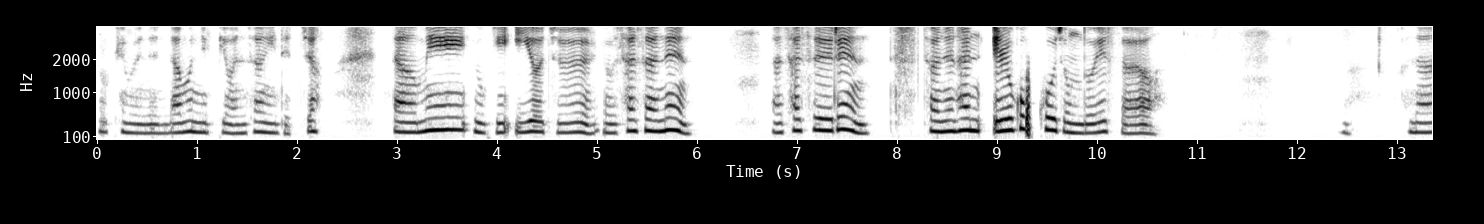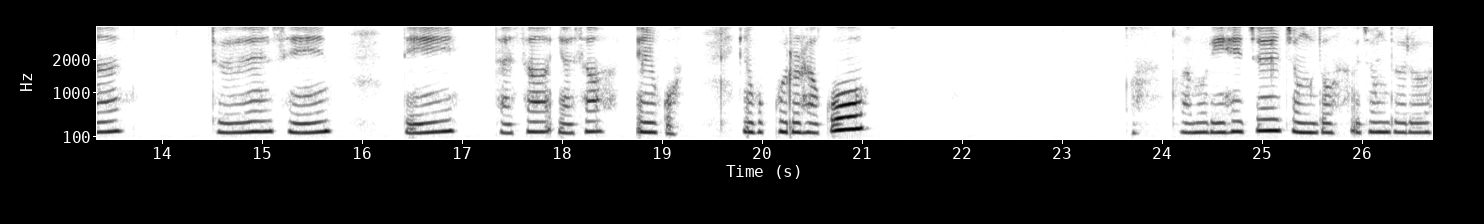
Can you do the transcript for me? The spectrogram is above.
이렇게 하면은 나뭇잎이 완성이 됐죠. 그 다음에 여기 이어줄 요 사선은 아, 사슬은 저는 한 7코 정도 했어요. 하나, 둘, 셋, 넷, 다섯, 여섯, 일곱. 일곱 코를 하고 어, 마무리 해 줄 정도 이 정도로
